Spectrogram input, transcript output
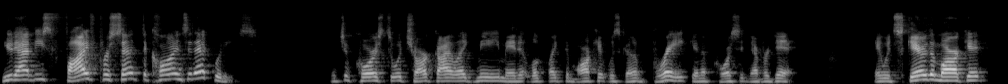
you'd have these 5% declines in equities, which, of course, to a chart guy like me, made it look like the market was going to break. And of course, it never did. They would scare the market.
